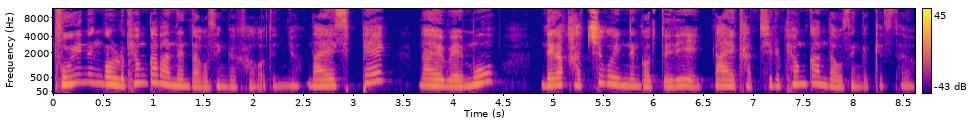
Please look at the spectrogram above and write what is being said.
보이는 걸로 평가받는다고 생각하거든요. 나의 스펙, 나의 외모, 내가 갖추고 있는 것들이 나의 가치를 평가한다고 생각했어요.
